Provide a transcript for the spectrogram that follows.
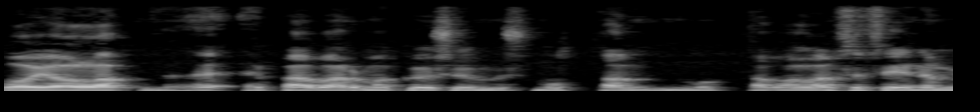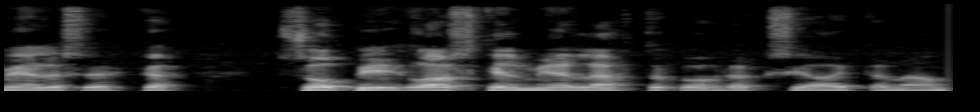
Voi olla e-, epävarma kysymys, mutta, mutta tavallaan se siinä mielessä ehkä sopi laskelmien lähtökohdaksi aikanaan.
